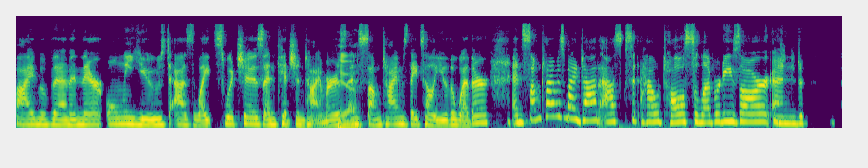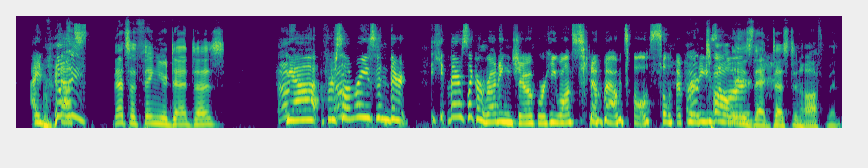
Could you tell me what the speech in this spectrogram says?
five of them and they're only used as light switches and kitchen timers. Yeah. And sometimes they tell you the weather. And sometimes my dad asks it how tall celebrities are. And I Really? that's That's a thing your dad does. How- yeah, for some reason there he, there's like a running joke where he wants to know how tall celebrities are. How tall are. is that Dustin Hoffman?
